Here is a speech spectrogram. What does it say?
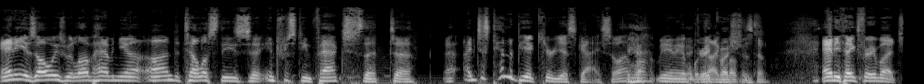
Andy, as always, we love having you on to tell us these uh, interesting facts that uh, I just tend to be a curious guy, so I Yeah. love being able to talk about this stuff. Andy, thanks very much.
